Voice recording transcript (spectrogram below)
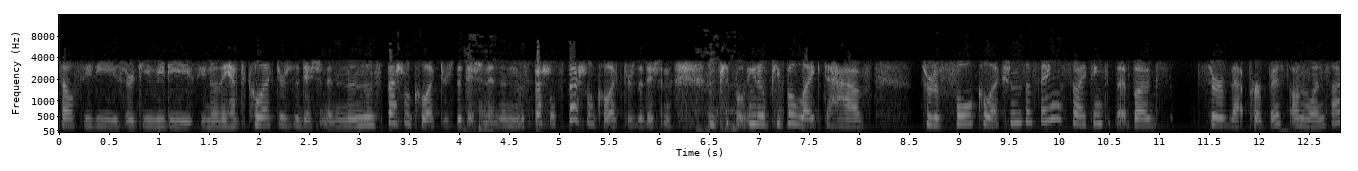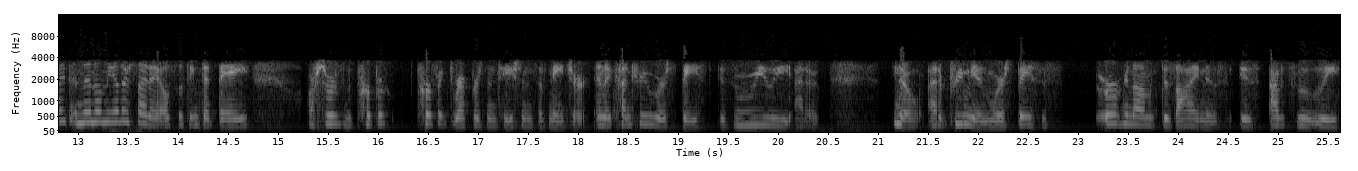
sell CDs or DVDs, you know, they have the collector's edition and then the special collector's edition and then the special special collector's edition. And people, you know, people like to have sort of full collections of things. So I think that bugs serve that purpose on one side, and then on the other side, I also think that they are sort of the per- perfect representations of nature in a country where space is really at a you know at a premium, where space is ergonomic design is is absolutely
